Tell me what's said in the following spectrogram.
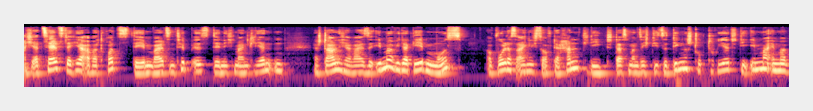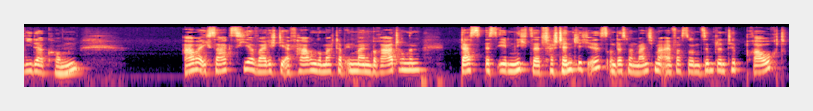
Ich erzähle es dir hier aber trotzdem, weil es ein Tipp ist, den ich meinen Klienten erstaunlicherweise immer wieder geben muss, obwohl das eigentlich so auf der Hand liegt, dass man sich diese Dinge strukturiert, die immer, immer wieder kommen. Aber ich sage es hier, weil ich die Erfahrung gemacht habe in meinen Beratungen, dass es eben nicht selbstverständlich ist und dass man manchmal einfach so einen simplen Tipp braucht,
